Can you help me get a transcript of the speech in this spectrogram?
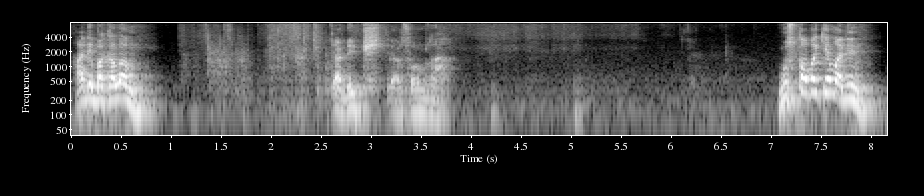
Hadi bakalım. Geldik diğer sorumuza. Mustafa Kemal'in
